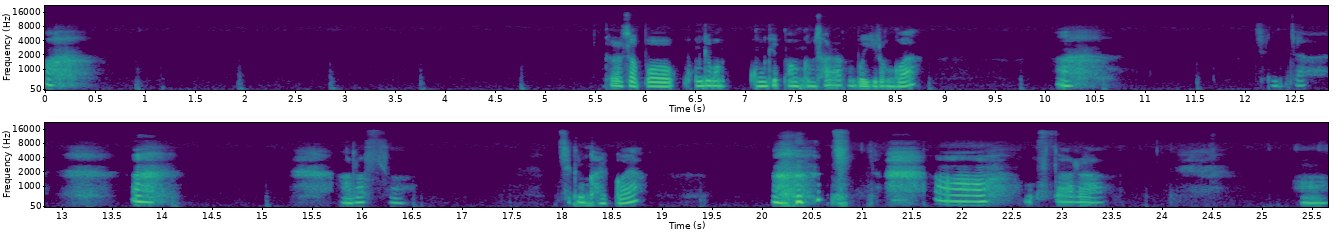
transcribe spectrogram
아. 그래서 뭐 공기만 공기만큼 사랑 뭐 이런 거야? 아, 진짜. 아, 알았어. 지금 갈 거야? 진짜. 아, 못 살아. 어,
